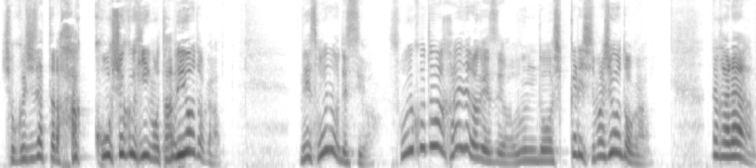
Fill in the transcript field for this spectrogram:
食事だったら発酵食品を食べようとか。ね、そういうのですよ。そういうことが書いてあるわけですよ。運動をしっかりしましょうとか。だから、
